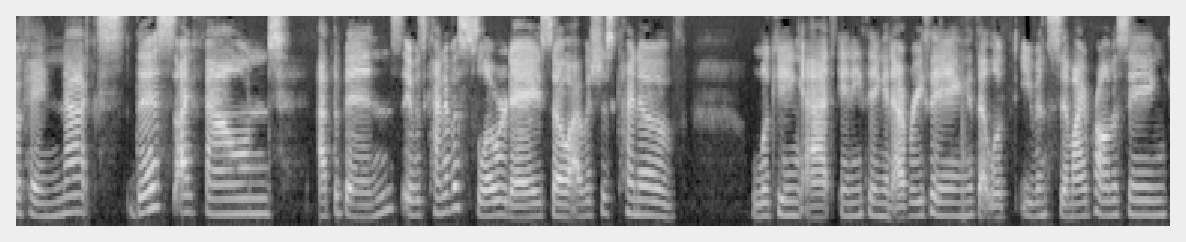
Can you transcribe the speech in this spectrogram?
Okay, next, this I found at the bins. It was kind of a slower day, so I was just kind of looking at anything and everything that looked even semi-promising.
